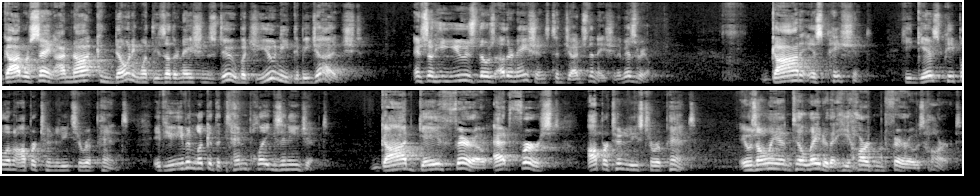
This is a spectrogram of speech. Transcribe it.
God was saying, I'm not condoning what these other nations do, but you need to be judged. And so he used those other nations to judge the nation of Israel. God is patient. He gives people an opportunity to repent. If you even look at the 10 plagues in Egypt, God gave Pharaoh at first opportunities to repent. It was only until later that he hardened Pharaoh's heart.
